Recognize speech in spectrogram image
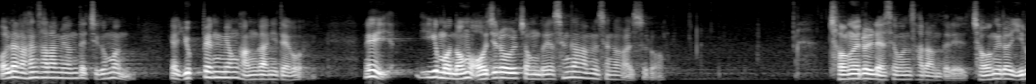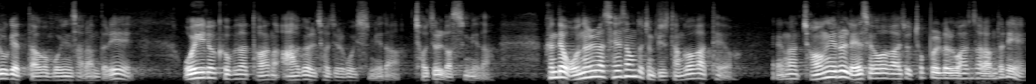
원래는 한 사람이었는데 지금은 600명 강간이 되고 이게 뭐 너무 어지러울 정도에 생각하면 생각할수록 정의를 내세운 사람들이 정의를 이루겠다고 모인 사람들이 오히려 그보다 더한 악을 저지르고 있습니다. 저질렀습니다. 근데 오늘날 세상도 좀 비슷한 것 같아요. 그러니까 정의를 내세워 가지고 촛불 들고 한 사람들이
